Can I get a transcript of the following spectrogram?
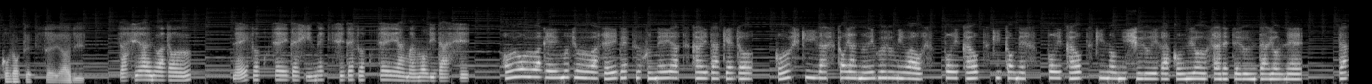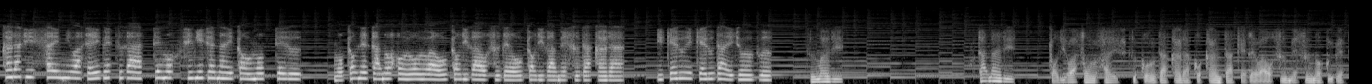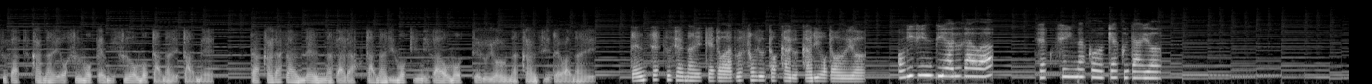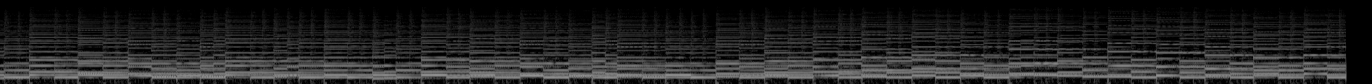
心適正あり。ザシアンはどう？ねえ属性で姫騎士で属性や守りだし。鳳凰はゲーム上は性別不明扱いだけど、公式イラストやぬいぐるみはオスっぽい顔つきとメスっぽい顔つきの2種類が混用されてるんだよね。だから実際には性別があっても不思議じゃないと思ってる。元ネタの鳳凰は大鳥がオスで大鳥がメスだから。いけるいける大丈夫。つまり、二なり、鳥は総排出口だから股間だけではオスメスの区別がつかないオスもペニスを持たないため。だから残念ながら二なりも君が思ってるような感じではない。伝説じゃないけどアブソルトカルカリオ同様。オリジンディアル側セクシーな光客だよ。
